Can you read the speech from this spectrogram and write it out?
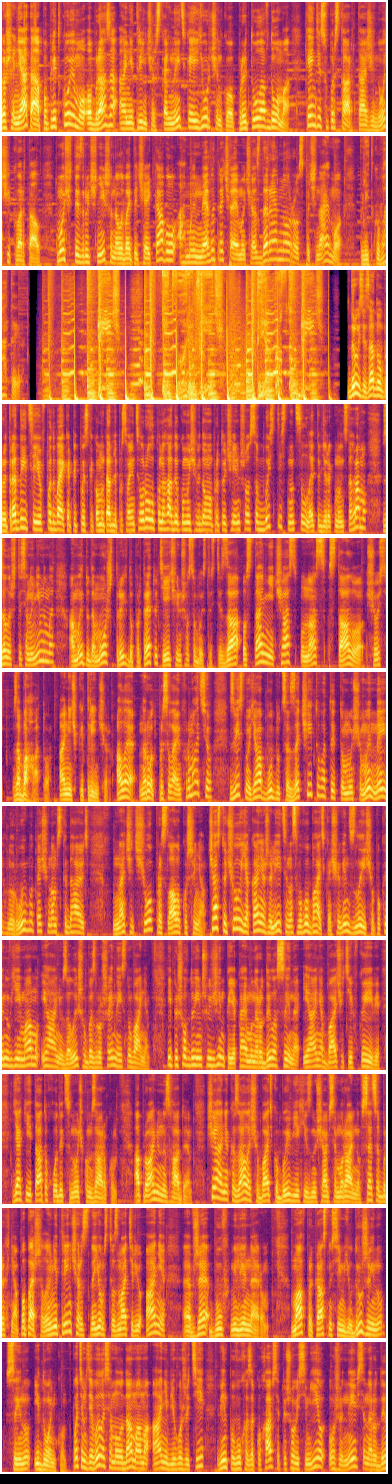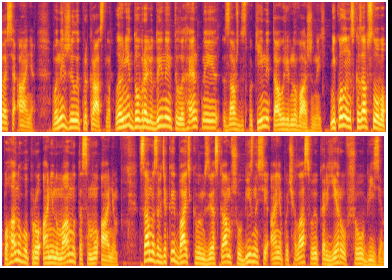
Кошенята попліткуємо образа Ані Трінчер, Скальницька і Юрченко, притула вдома, Кенді Суперстар та жіночий квартал. Мочте зручніше, наливайте чай каву, а ми не витрачаємо час даремно, розпочинаємо пліткувати. Біч і творю діч. Я просто біч. Друзі, за доброю традицією, вподобайка, підписка, коментар для просування цього ролику. Нагадую, кому що відомо про ту чи іншу особистість, надсилайте в директ мого інстаграму, залишитесь анонімними, а ми додамо штрих до портрету тієї чи іншої особистості. За останній час у нас стало щось забагато. Анічки Трінчер. Але народ присилає інформацію. Звісно, я буду це зачитувати, тому що ми не ігноруємо те, що нам скидають. Значить, що прислало кошеня? Часто чую, як Аня жаліється на свого батька, що він злий, що покинув їй маму і Аню, залишив без грошей на існування, і пішов до іншої жінки, яка йому народила сина, і Аня бачить їх в Києві, як її тато ходить синочком за руку. А про Аню не згадує. Ще Аня казала, що батько бив їх і знущався морально. Все це брехня. По-перше, Леонід Трінчер, знайомство з матір'ю Ані. е, Вже був мільйонером, мав прекрасну сім'ю, дружину, сину і доньку. Потім з'явилася молода мама Ані в його житті. Він по вуха закохався, пішов із сім'ї, оженився, народилася Аня. Вони жили прекрасно. Леонід добра людина, інтелігентний, завжди спокійний та урівноважений. Ніколи не сказав слова поганого про Аніну маму та саму Аню. Саме завдяки батьковим зв'язкам в шоу-бізнесі Аня почала свою кар'єру в шоу-бізі.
